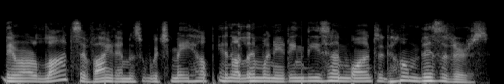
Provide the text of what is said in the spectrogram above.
There are lots of items which may help in eliminating these unwanted home visitors.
